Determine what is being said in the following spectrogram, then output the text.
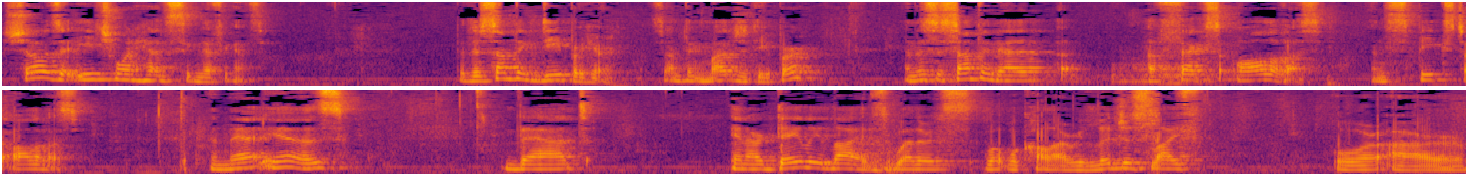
shows that each one had significance. But there's something deeper here, something much deeper. And this is something that affects all of us and speaks to all of us and that is that in our daily lives, whether it's what we'll call our religious life or our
